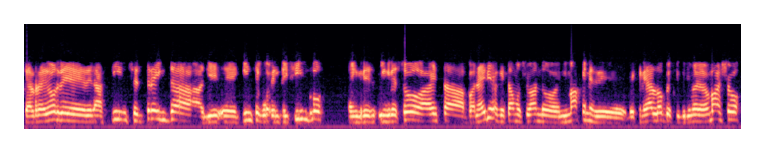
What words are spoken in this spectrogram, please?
que alrededor de, las 15.30, 15.45, eh, ingresó a esta panadería que estamos llevando en imágenes de, General López y Primero de Mayo,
